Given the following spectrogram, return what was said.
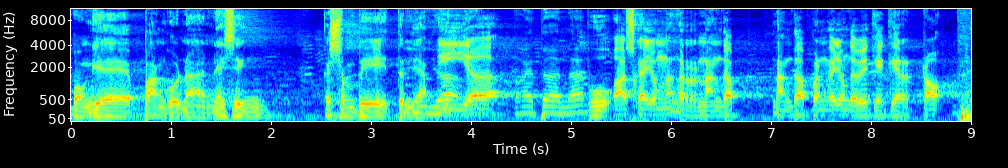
Wong ge panggonane sing kesempitan ya. Iya. Buas kayo nganger nanggap nanggapan kayo gawe geger tok.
